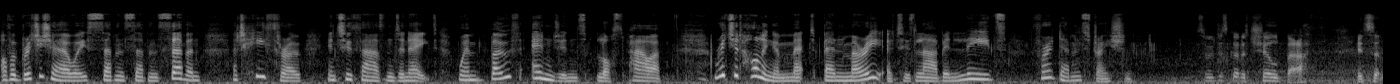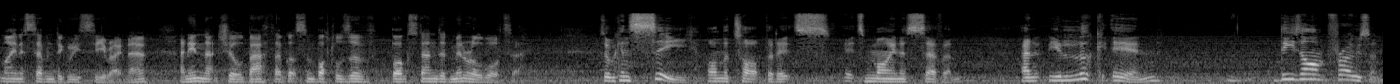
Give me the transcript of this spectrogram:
of a British Airways 777 at Heathrow in 2008 when both engines lost power. Richard Hollingham met Ben Murray at his lab in Leeds for a demonstration. So we've just got a chilled bath. It's at minus seven degrees C right now, and in that chilled bath, I've got some bottles of bog standard mineral water. So we can see on the top that it's it's minus seven, and you look in. These aren't frozen.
